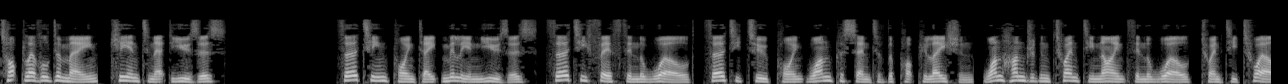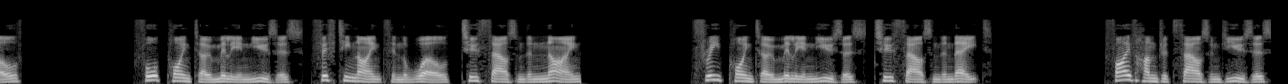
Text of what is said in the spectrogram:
Top-level domain, key Internet users 13.8 million users, 35th in the world, 32.1% of the population, 129th in the world 2012 4.0 million users, 59th in the world 2009 3.0 million users 2008 500,000 users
